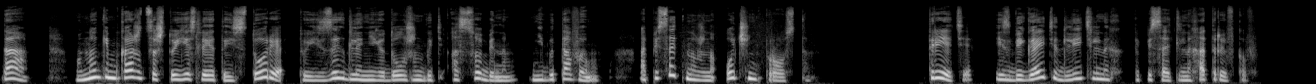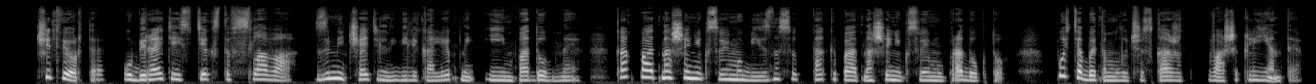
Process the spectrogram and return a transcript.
Да. Многим кажется, что если это история, то язык для нее должен быть особенным, не бытовым. А писать нужно очень просто. Третье. Избегайте длительных описательных отрывков. Четвертое. Убирайте из текстов слова замечательный, великолепный и им подобные, как по отношению к своему бизнесу, так и по отношению к своему продукту. Пусть об этом лучше скажут ваши клиенты.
